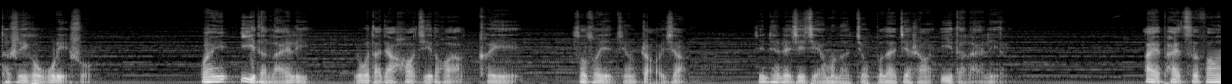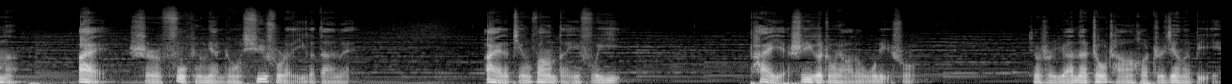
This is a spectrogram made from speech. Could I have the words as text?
它是一个无理数。关于 e 的来历，如果大家好奇的话，可以搜索引擎找一下。今天这期节目呢，就不再介绍 e 的来历了。i 派次方呢，i。是负平面中虚数的一个单位，i 的平方等于负一。派也是一个重要的无理数，就是圆的周长和直径的比。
